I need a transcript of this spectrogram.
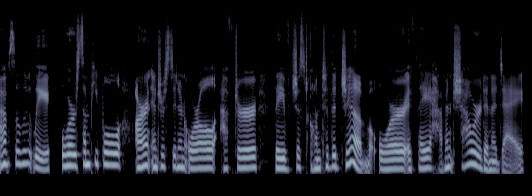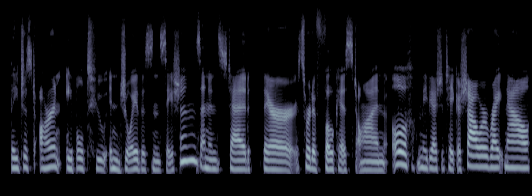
Absolutely. Or some people aren't interested in oral after they've just gone to the gym or if they haven't showered in a day. They just aren't able to enjoy the sensations. And instead, they're sort of focused on, oh, maybe I should take a shower right now,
